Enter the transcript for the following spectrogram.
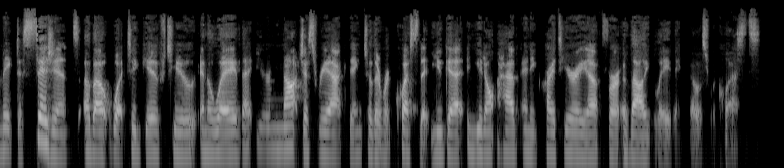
make decisions about what to give to in a way that you're not just reacting to the requests that you get and you don't have any criteria for evaluating those requests.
